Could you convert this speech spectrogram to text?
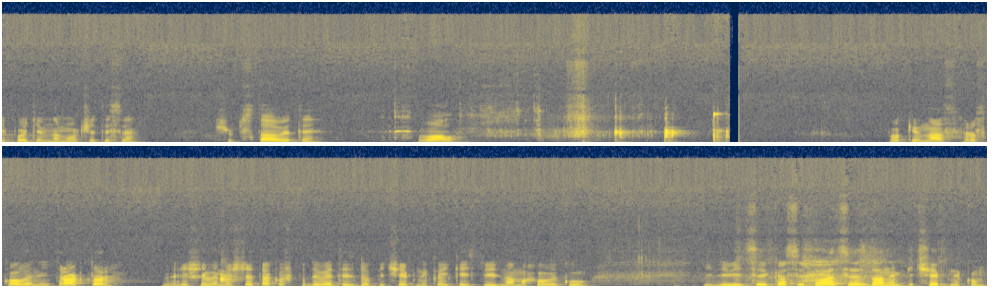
і потім намучитися, щоб ставити вал. Поки в нас розколений трактор, вирішили ми ще також подивитись до підшипника, який стоїть на маховику. І дивіться, яка ситуація з даним підшипником.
